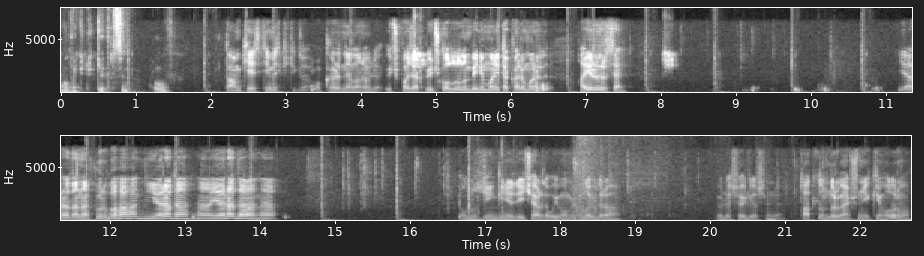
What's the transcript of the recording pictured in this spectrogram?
O da kütük getirsin. Of. Tam kestiğimiz kütükler o karı ne lan öyle? Üç bacaklı üç kollu oğlum benim manita karı marı hayırdır sen? Yaradana kurban yaradana yaradana Yalnız yengeniz de içeride uyumamış olabilir ha Öyle söylüyorsun şimdi Tatlım dur ben şunu yıkayayım olur mu?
